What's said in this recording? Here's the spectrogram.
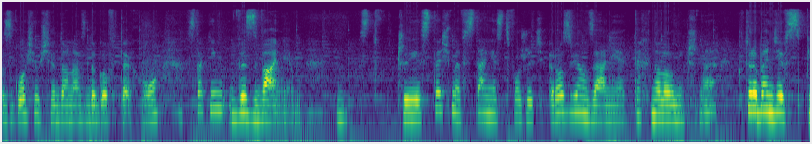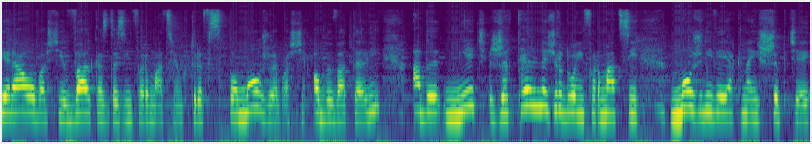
zgłosił się do nas do GovTechu z takim wyzwaniem. Czy jesteśmy w stanie stworzyć rozwiązanie technologiczne, które będzie wspierało właśnie walkę z dezinformacją, które wspomoże właśnie obywateli, aby mieć rzetelne źródło informacji możliwie jak najszybciej,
